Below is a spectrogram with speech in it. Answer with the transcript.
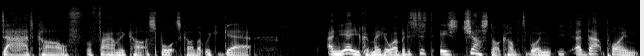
dad car or, f- or family car, sports car that we could get. And yeah, you can make it work, but it's just it's just not comfortable. And at that point,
